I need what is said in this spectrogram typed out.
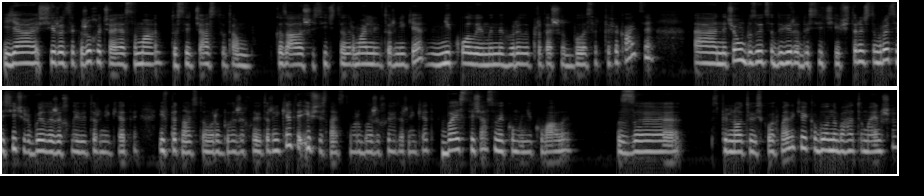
І я щиро це кажу, хоча я сама досить часто там казала, що Січ це нормальний турнікет. Ніколи ми не говорили про те, що була сертифікація. Е, На чому базується довіра до Січі? В 2014 році Січ робили жахливі турнікети, і в 2015 робили жахливі турнікети, і в 2016 робили жахливі турнікети. Весь цей час вони комунікували з спільнотою військових медиків, яка була набагато менша,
